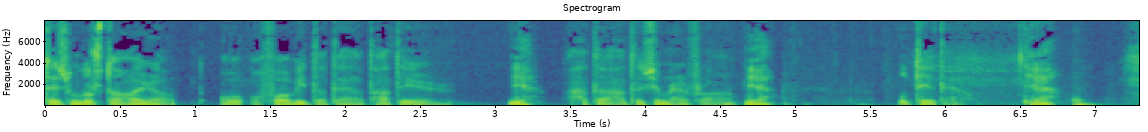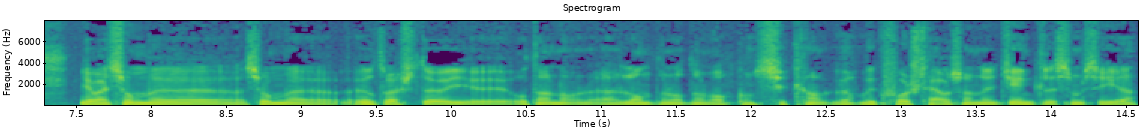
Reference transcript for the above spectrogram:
det som lurt å høre og, og få vite at det, at det er, ja. at det, at det kommer herfra. Ja. Yeah og til det. Ja. Jeg vet som, som utverste i utan London og Norrkon, så kan vi først ha sånne jingle som sier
